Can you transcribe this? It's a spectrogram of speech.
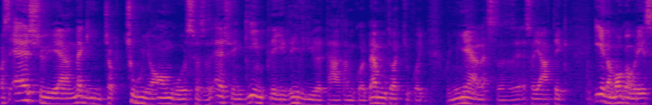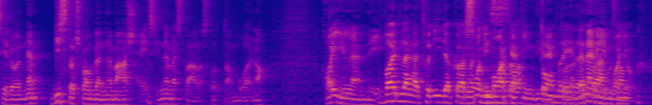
az első ilyen megint csak csúnya angol szó, az első ilyen gameplay reveal, tehát amikor bemutatjuk, hogy, hogy milyen lesz ez, ez a játék, én a magam részéről nem, biztos van benne más helyszín, nem ezt választottam volna. Ha én lennék. Vagy lehet, hogy így akarnak Sony vissza marketing direktor, de nem én vagyok.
